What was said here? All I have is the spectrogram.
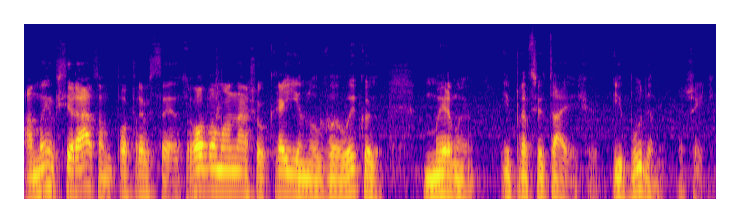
а ми всі разом, попри все, зробимо нашу країну великою, мирною і процвітаючою, і будемо жити.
